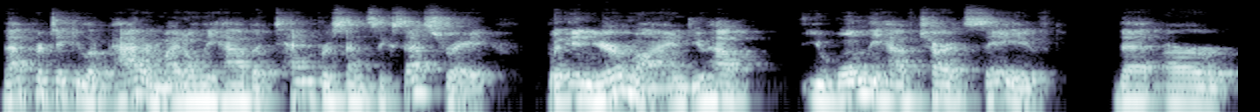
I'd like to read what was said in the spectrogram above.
that particular pattern might only have a 10% success rate. But in your mind you have you only have charts saved that are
